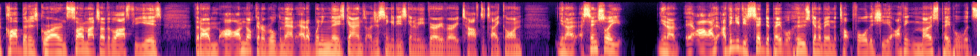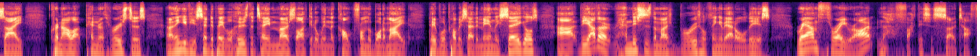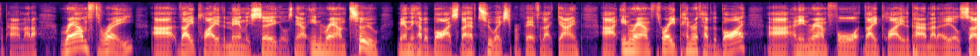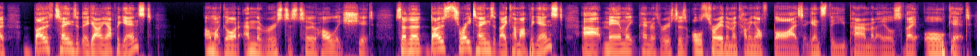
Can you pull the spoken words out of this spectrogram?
A club that has grown so much over the last few years that I'm I'm not going to rule them out out of winning these games. I just think it is going to be very very tough to take on. You know, essentially you know, I, I, think if you said to people who's going to be in the top four this year, I think most people would say Cronulla, Penrith Roosters. And I think if you said to people who's the team most likely to win the comp from the bottom eight, people would probably say the Manly Sea Eagles. Uh, the other, and this is the most brutal thing about all this, round three, right? Oh, fuck, this is so tough for Parramatta. Round three, uh, they play the Manly Sea Eagles. Now, in round two, Manly have a bye, so they have two weeks to prepare for that game. Uh, in round three, Penrith have the bye, uh, and in round four, they play the Parramatta Eels. So both teams that they're going up against. Oh my god, and the Roosters too. Holy shit! So the those three teams that they come up against, uh, Manly, Penrith, Roosters, all three of them are coming off buys against the Parramatta Eels. So they all get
